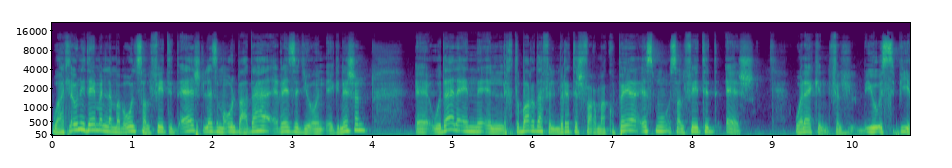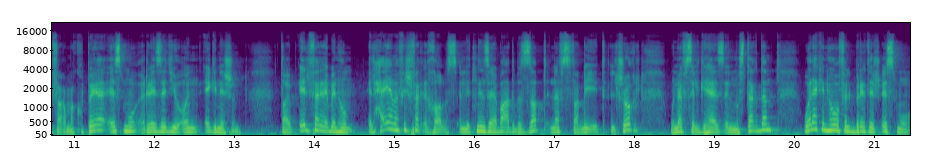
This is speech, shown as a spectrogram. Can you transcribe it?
وهتلاقوني دايما لما بقول sulfated ash لازم أقول بعدها residue on ignition وده لأن الاختبار ده في ال British Pharmacopoeia اسمه sulfated ash ولكن في ال USP Pharmacopoeia اسمه residue on ignition طيب إيه الفرق بينهم؟ الحقيقة مفيش فرق خالص الاثنين زي بعض بالظبط نفس طريقة الشغل ونفس الجهاز المستخدم ولكن هو في ال British اسمه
